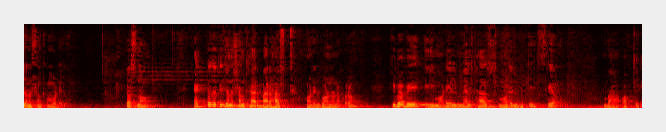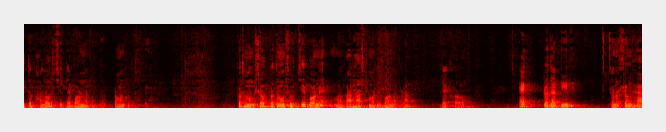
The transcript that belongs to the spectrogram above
জনসংখ্যা মডেল। প্রশ্ন, এক প্রজাতির জনসংখ্যার বারহাস্ট মডেল বর্ণনা করো। কীভাবে এই মডেল ম্যালথাস মডেল হতে শ্রেয় বা অপেক্ষাকৃত ভালো সেটা বর্ণনা করতে প্রমাণ করতে হবে। প্রথম অংশ প্রথম অংশ হচ্ছে বর্ণে বারহাস্ট মডেল বর্ণনা করা। দেখো, এক প্রজাতির জনসংখ্যা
